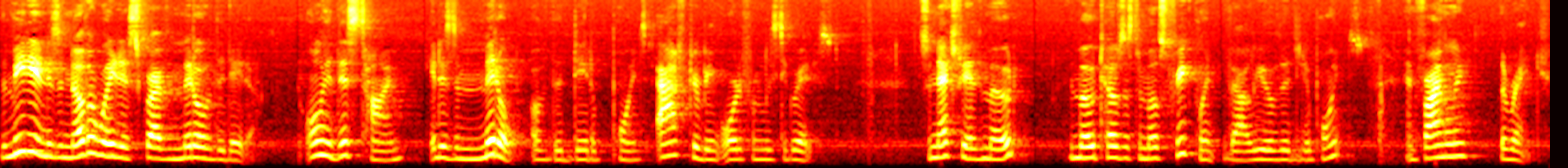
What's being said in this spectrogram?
The median is another way to describe the middle of the data. Only this time, it is the middle of the data points after being ordered from least to greatest. So next we have the mode. The mode tells us the most frequent value of the data points. And finally, the range,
